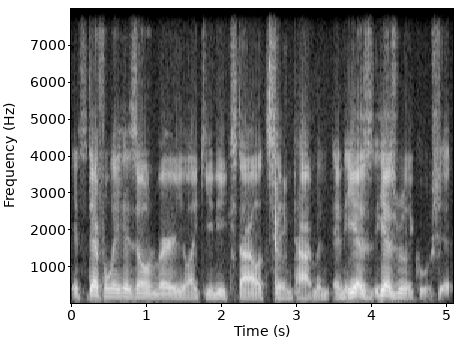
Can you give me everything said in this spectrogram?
it's definitely his own very like unique style at the same time. And and he has he has really cool shit.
